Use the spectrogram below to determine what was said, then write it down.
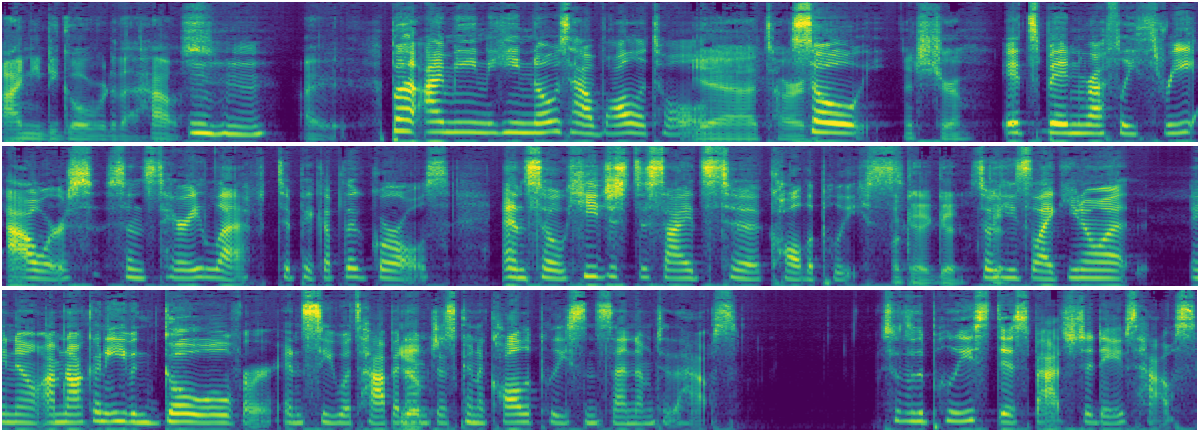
I need to go over to that house. Mm-hmm. I but I mean, he knows how volatile. yeah, it's hard. So it's true. it's been roughly three hours since Terry left to pick up the girls, and so he just decides to call the police. Okay, good. So good. he's like, you know what? You know, I'm not going to even go over and see what's happened. Yep. I'm just going to call the police and send them to the house. So the police dispatch to Dave's house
